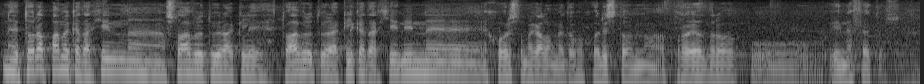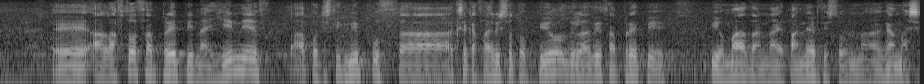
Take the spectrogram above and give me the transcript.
Ναι, τώρα πάμε καταρχήν α, στο αύριο του Ηρακλή. Το αύριο του Ηρακλή καταρχήν είναι χωρίς το μεγάλο μέτωπο, χωρίς τον α, πρόεδρο που είναι φέτος. Ε, αλλά αυτό θα πρέπει να γίνει από τη στιγμή που θα ξεκαθαρίσει το τοπίο, δηλαδή θα πρέπει η ομάδα να επανέλθει στον ΓΣ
